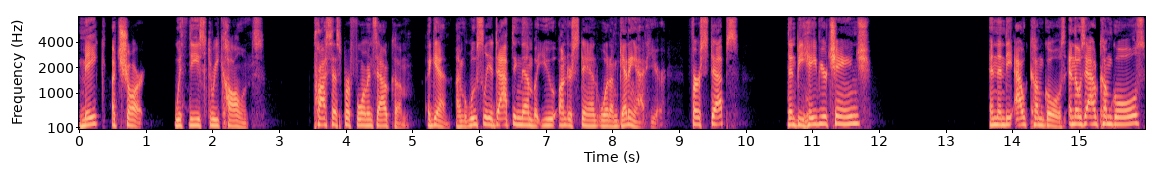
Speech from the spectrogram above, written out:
Make a chart with these three columns process, performance, outcome. Again, I'm loosely adapting them, but you understand what I'm getting at here. First steps, then behavior change, and then the outcome goals. And those outcome goals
